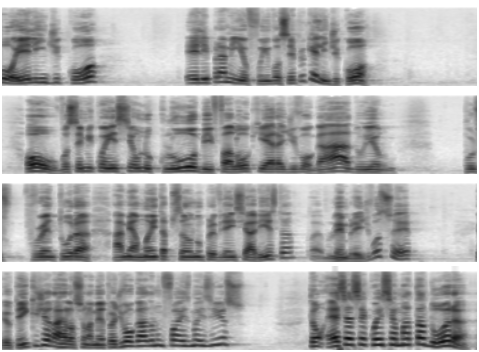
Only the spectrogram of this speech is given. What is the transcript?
Pô, ele indicou ele para mim. Eu fui em você porque ele indicou. Ou você me conheceu no clube, falou que era advogado e eu por, porventura a minha mãe está precisando de um previdenciarista, lembrei de você. Eu tenho que gerar relacionamento. O advogado não faz mais isso. Então, essa é a sequência matadora.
